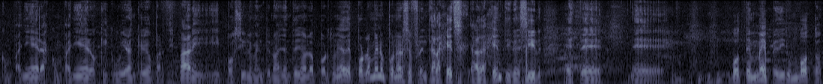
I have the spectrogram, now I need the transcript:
compañeras, compañeros que hubieran querido participar y, posiblemente no hayan tenido la oportunidad de por lo menos ponerse frente a la, a la gente y decir, este, votenme, pedir un voto.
